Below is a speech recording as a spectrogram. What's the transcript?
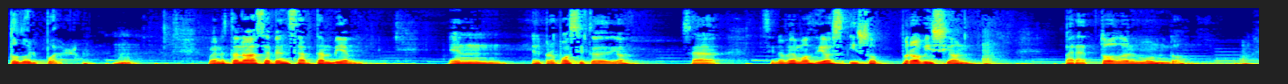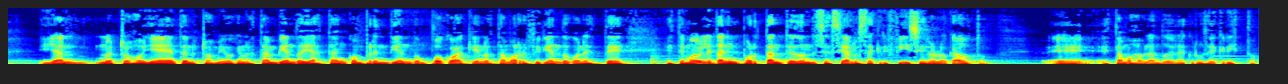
todo el pueblo. Mm. Bueno, esto nos hace pensar también en el propósito de Dios. O sea, si nos vemos, Dios hizo provisión para todo el mundo. Y ya nuestros oyentes, nuestros amigos que nos están viendo ya están comprendiendo un poco a qué nos estamos refiriendo con este, este mueble tan importante donde se hacían los sacrificios, el holocausto. Eh, estamos hablando de la cruz de Cristo.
